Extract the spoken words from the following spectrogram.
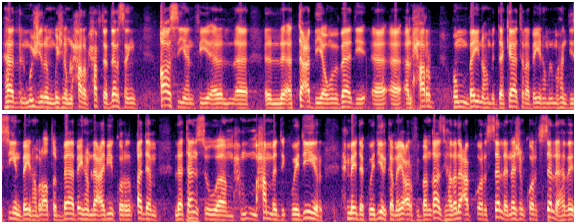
هذا المجرم مجرم الحرب. حفتر درسا قاسيا في التعبئه ومبادئ الحرب. هم بينهم الدكاترة بينهم المهندسين بينهم الأطباء بينهم لاعبي كرة القدم. لا تنسوا محمد كويدير حميدة كويدير كما يعرف في بنغازي. هذا لاعب كرة السلة نجم كرة السلة. هذا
